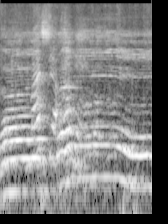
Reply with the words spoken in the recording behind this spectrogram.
لا يستوي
